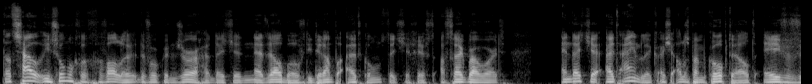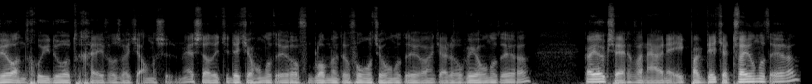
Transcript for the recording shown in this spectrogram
Dat zou in sommige gevallen ervoor kunnen zorgen dat je net wel boven die drempel uitkomt, dat je gift aftrekbaar wordt. En dat je uiteindelijk, als je alles bij elkaar optelt, evenveel aan het goede doel hebt gegeven als wat je anders zou doen. Stel dat je dit jaar 100 euro van bent en volgend jaar 100 euro en het jaar erop weer 100 euro. Kan je ook zeggen van, nou nee, ik pak dit jaar 200 euro,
